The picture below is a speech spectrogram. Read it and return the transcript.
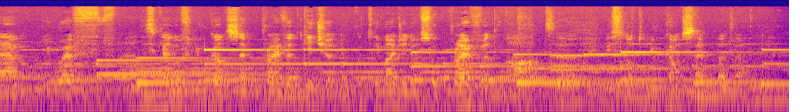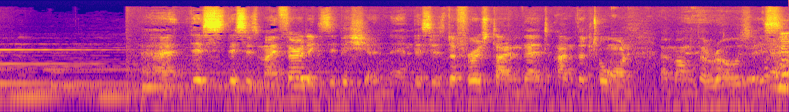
Um, you have uh, this kind of new concept, private kitchen. You could imagine also private art. Uh, it's not a new concept, but Uh, this this is my third exhibition, and this is the first time that I'm the thorn among the roses.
